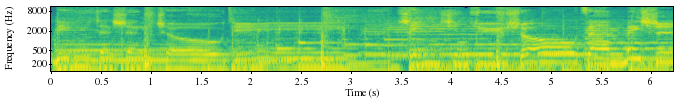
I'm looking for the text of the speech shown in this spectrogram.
你战胜仇敌；信心举手赞美时，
